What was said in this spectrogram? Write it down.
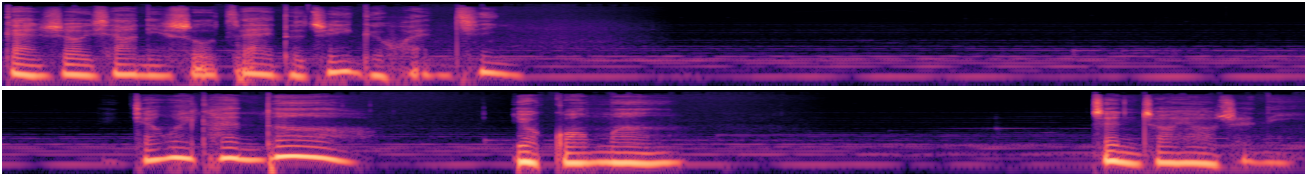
感受一下你所在的这个环境，将会看到有光芒正照耀着你。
